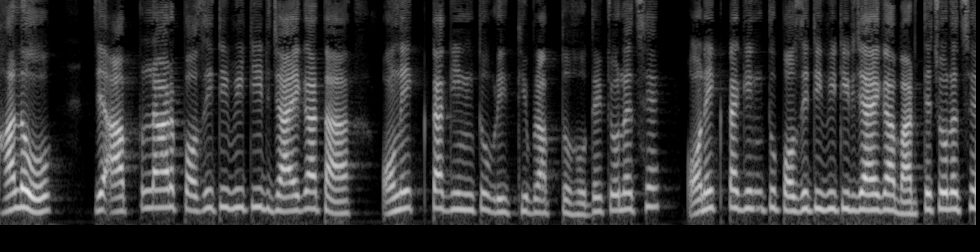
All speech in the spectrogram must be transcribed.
ভালো যে আপনার পজিটিভিটির জায়গাটা অনেকটা কিন্তু বৃদ্ধিপ্রাপ্ত হতে চলেছে, অনেকটা কিন্তু পজিটিভিটির জায়গা বাড়তে চলেছে,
